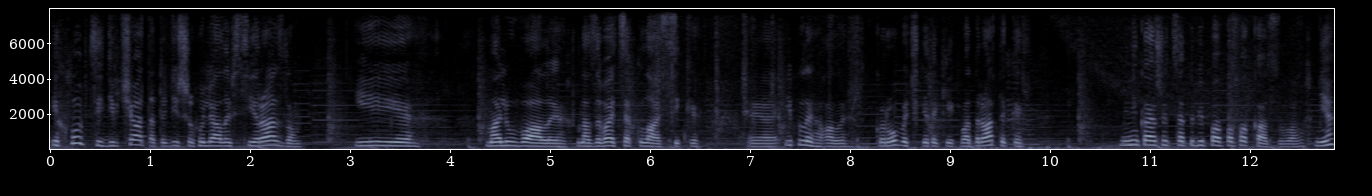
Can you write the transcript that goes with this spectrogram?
І хлопці, і дівчата тоді ще гуляли всі разом і малювали, називається класики. Е, І плегали коробочки, такі квадратики. Мені кажеться, тобі папа показував, ні?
